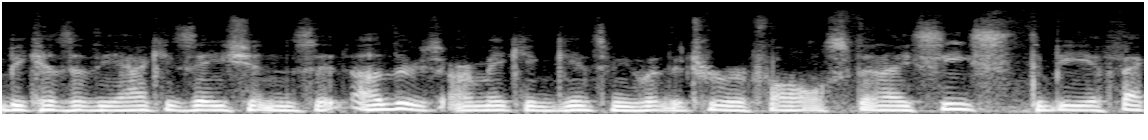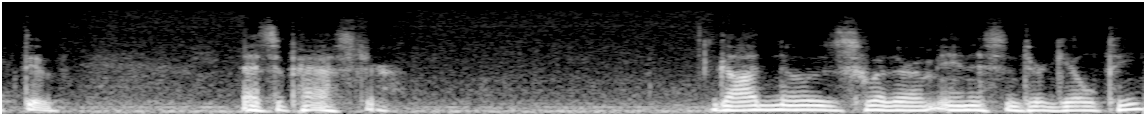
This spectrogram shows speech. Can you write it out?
because of the accusations that others are making against me, whether true or false, then I cease to be effective as a pastor. God knows whether I'm innocent or guilty.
